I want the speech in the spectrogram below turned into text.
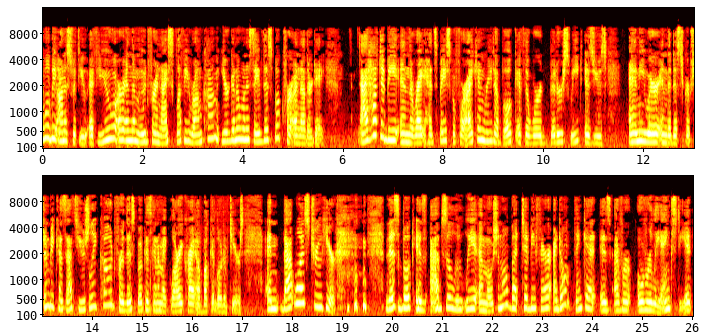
will be honest with you, if you are in the mood for a nice fluffy rom-com, you're going to want to save this book for another day. I have to be in the right headspace before I can read a book if the word bittersweet is used anywhere in the description because that's usually code for this book is going to make Laurie cry a bucket load of tears. And that was true here. this book is absolutely emotional, but to be fair, I don't think it is ever overly angsty. It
